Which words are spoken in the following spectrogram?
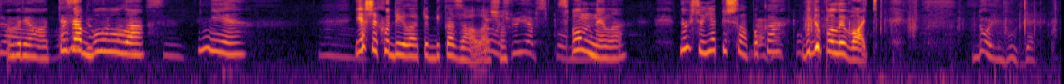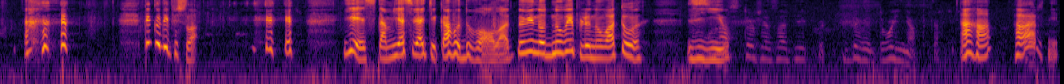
да. В ряд. Ти А забула. ці. Ні. Я ще ходила, тобі казала, що. Я вспомнила. Спомнила. Ну все, я пішла, поки Ага, буду поливати. Дощ буде. Ти куди пішла? Єсть там, я святіка годувала. Ну він одну виплюнув, а то У з'їв. нас теж диви, двойнятка. Ага, гарні.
